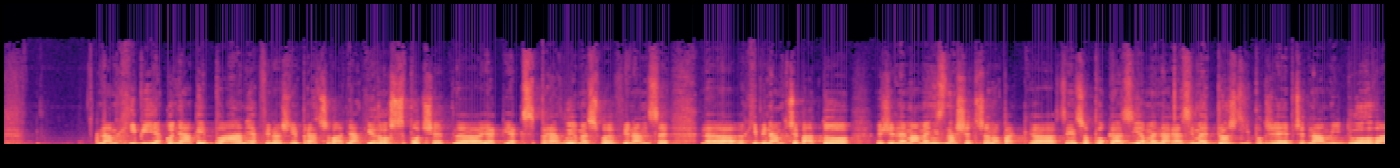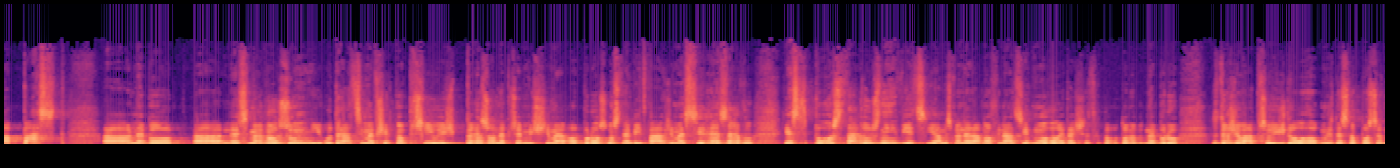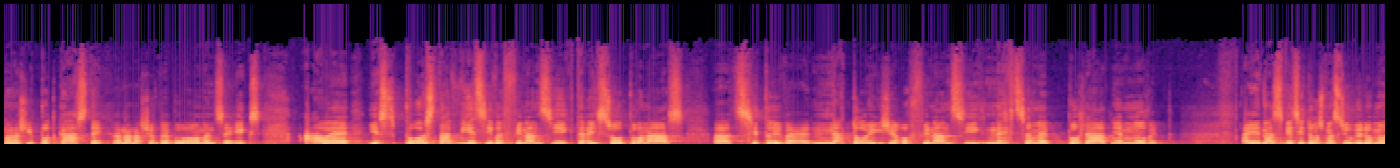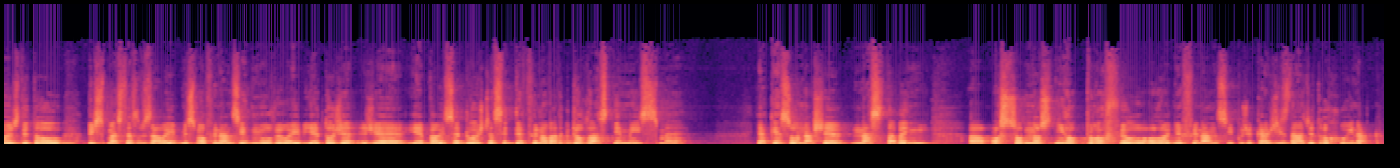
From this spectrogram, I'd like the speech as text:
nám chybí jako nějaký plán, jak finančně pracovat, nějaký rozpočet, eh, jak, jak spravujeme svoje finance. Eh, chybí nám třeba to, že nemáme nic našetřeno, pak eh, se něco pokazí a my narazíme do zdí, protože je před námi dluhová past nebo nejsme rozumní, utrácíme všechno příliš brzo, nepřemýšlíme o budoucnosti, nevytváříme si rezervu. Je spousta různých věcí a my jsme nedávno o financích mluvili, takže to, to nebudu zdržovat příliš dlouho, můžete se to poslat na našich podcastech, na našem webu LMNCX, ale je spousta věcí ve financích, které jsou pro nás citlivé natolik, že o financích nechceme pořádně mluvit. A jedna z věcí, kterou jsme si uvědomili s Ditou, když jsme se vzali, my jsme o financích mluvili, je to, že, že je velice důležité si definovat, kdo vlastně my jsme. Jaké jsou naše nastavení osobnostního profilu ohledně financí, protože každý z nás je trochu jinak.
